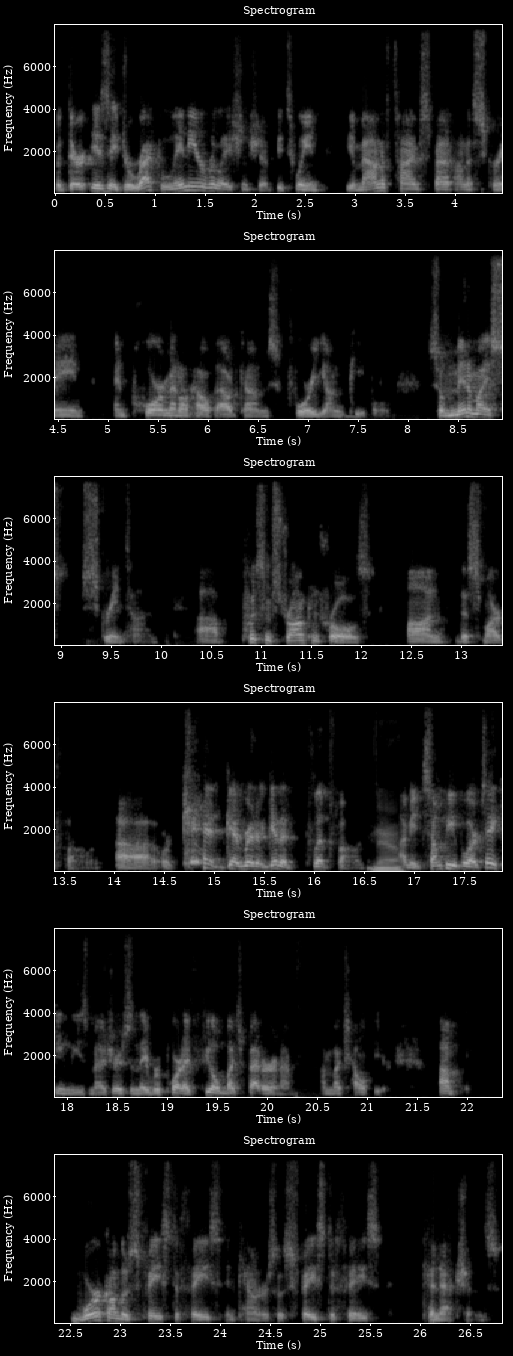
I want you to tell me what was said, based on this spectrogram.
but there is a direct linear relationship between the amount of time spent on a screen and poor mental health outcomes for young people. So minimize screen time. Uh, put some strong controls on the smartphone uh, or get get rid of get a flip phone. Yeah. I mean, some people are taking these measures and they report I feel much better and I'm I'm much healthier. Um, work on those face to face encounters, those face to face connections.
